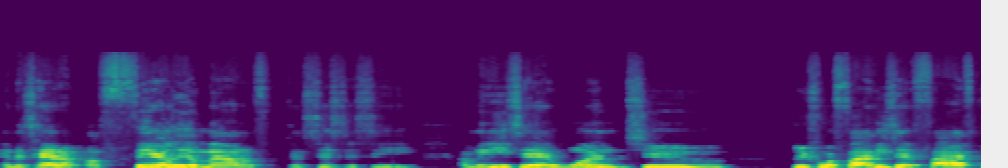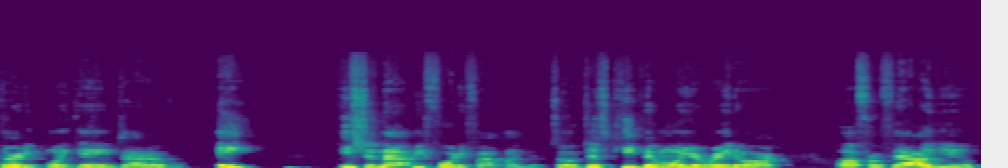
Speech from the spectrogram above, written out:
and has had a, a fairly amount of consistency I mean, he's had one, two, three, four, five. He's had five 30 point games out of eight. He should not be 4,500. So just keep him on your radar uh, for value.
